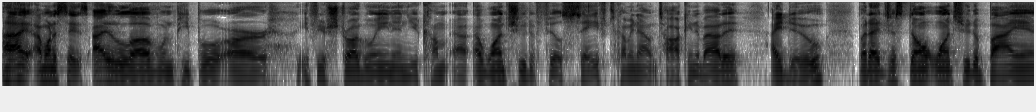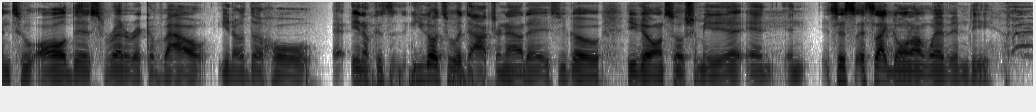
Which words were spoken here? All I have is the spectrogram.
I, I want to say this. I love when people are, if you're struggling and you come, I, I want you to feel safe to coming out and talking about it. I do, but I just don't want you to buy into all this rhetoric about, you know, the whole, you know, because you go to a doctor nowadays, you go, you go on social media, and and it's just, it's like going on WebMD.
